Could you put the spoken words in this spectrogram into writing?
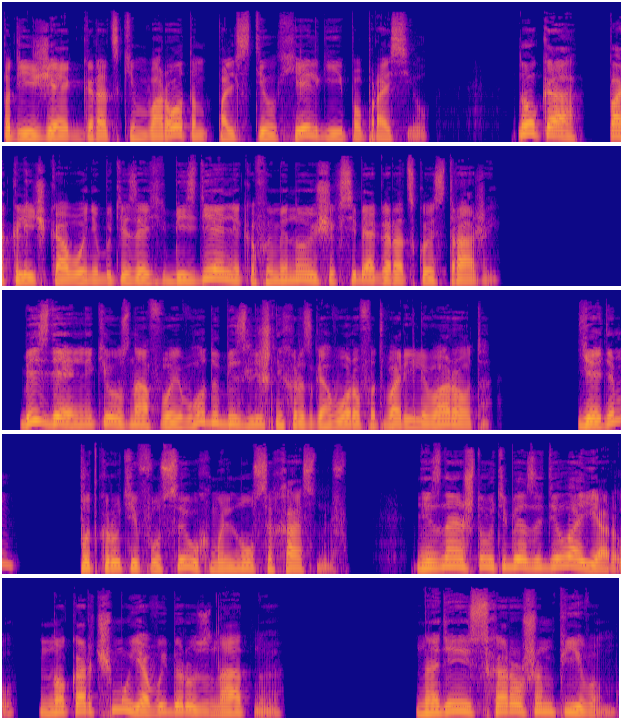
подъезжая к городским воротам, польстил Хельги и попросил. «Ну-ка, покличь кого-нибудь из этих бездельников, именующих себя городской стражей. Бездельники, узнав воеводу, без лишних разговоров отворили ворота. «Едем?» Подкрутив усы, ухмыльнулся Хаснульф. «Не знаю, что у тебя за дела, Ярл, но корчму я выберу знатную». «Надеюсь, с хорошим пивом».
